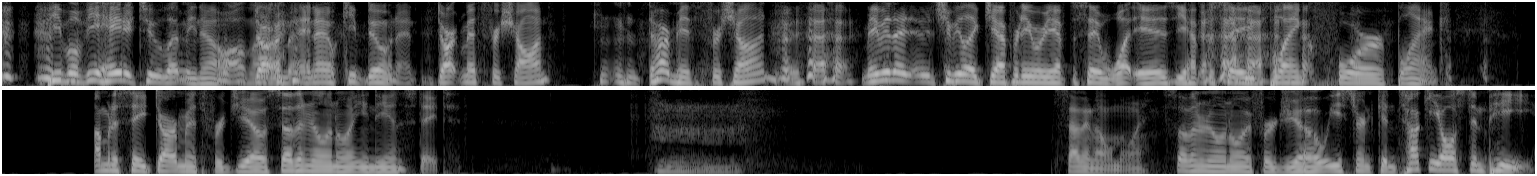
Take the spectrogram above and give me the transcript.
People, if you hate it too, let me know, Dar- Um, and I'll keep doing it. Dartmouth for Sean. Dartmouth for Sean. Maybe that it should be like Jeopardy, where you have to say what is. You have to say blank for blank. I'm gonna say Dartmouth for Joe. Southern Illinois, Indiana State. Southern Illinois. Southern Illinois for Joe. Eastern Kentucky, Austin Peay.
